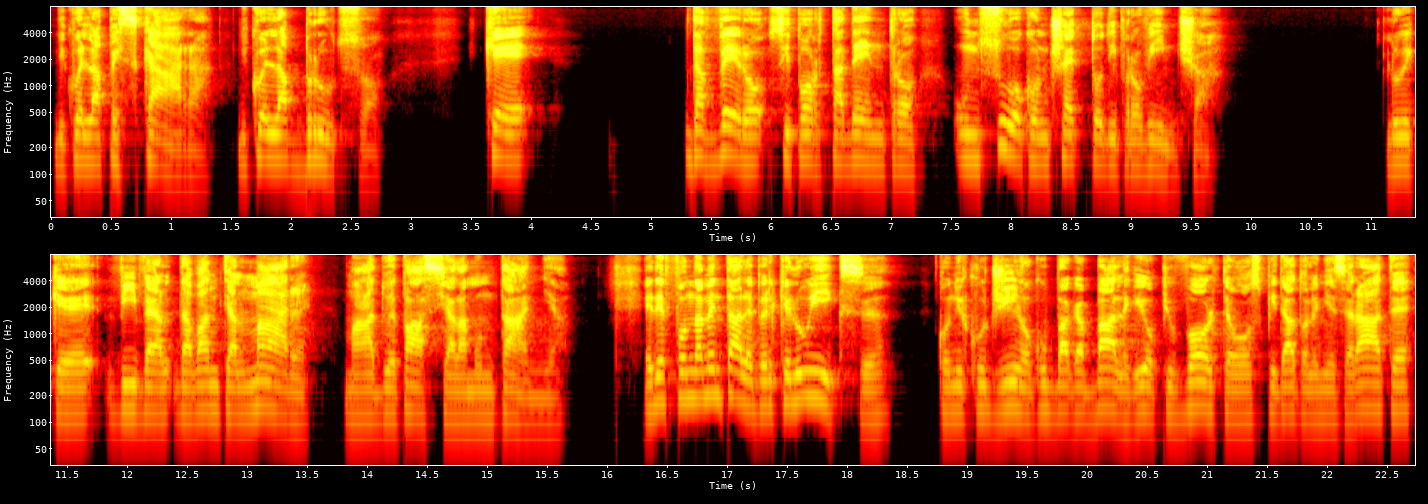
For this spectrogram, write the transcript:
di quella Pescara, di quell'Abruzzo, che davvero si porta dentro un suo concetto di provincia. Lui che vive davanti al mare, ma a due passi alla montagna. Ed è fondamentale perché l'UX, con il cugino Cuba Cabale, che io più volte ho ospitato alle mie serate,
